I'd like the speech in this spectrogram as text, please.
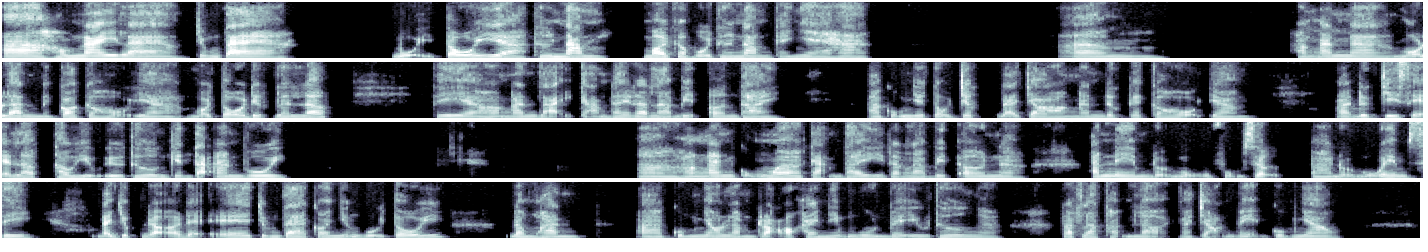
À, hôm nay là chúng ta buổi tối à, thứ năm mới có buổi thứ năm cả nhà ha. À, Hoàng Anh à, mỗi lần có cơ hội à, mỗi tối được lên lớp thì à, Hoàng Anh lại cảm thấy rất là biết ơn thầy à, cũng như tổ chức đã cho Hoàng Anh được cái cơ hội à, à, được chia sẻ lớp thấu hiểu yêu thương kiến tạo an vui. À, Hoàng Anh cũng à, cảm thấy rất là biết ơn à, anh em đội ngũ phụng sự à, đội ngũ MC đã giúp đỡ để chúng ta có những buổi tối đồng hành à, cùng nhau làm rõ khái niệm nguồn về yêu thương à, rất là thuận lợi và trọn vẹn cùng nhau.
